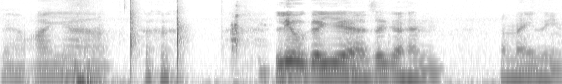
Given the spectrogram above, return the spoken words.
对啊，哎呀，六个月，这个很 amazing，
